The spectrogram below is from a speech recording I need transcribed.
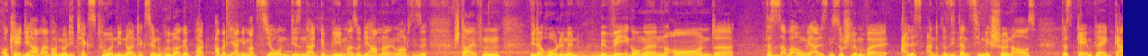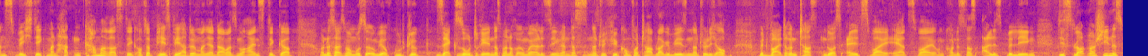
okay, die haben einfach nur die Texturen, die neuen Texturen rübergepackt, aber die Animationen, die sind halt geblieben. Also die haben dann immer noch diese steifen, wiederholenden Bewegungen und äh, das ist aber irgendwie alles nicht so schlimm, weil alles andere sieht dann ziemlich schön aus. Das Gameplay ganz wichtig, man hat einen Kamerastick. Auf der PSP hatte man ja damals nur einen Stick gehabt und das heißt, man musste irgendwie auf gut Glück sechs so drehen, dass man noch irgendwie alles sehen kann. Das ist natürlich viel komfortabler gewesen, natürlich auch mit weiteren Tasten. Du hast L2, R2 und konntest das alles belegen. Die Slotmaschine ist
